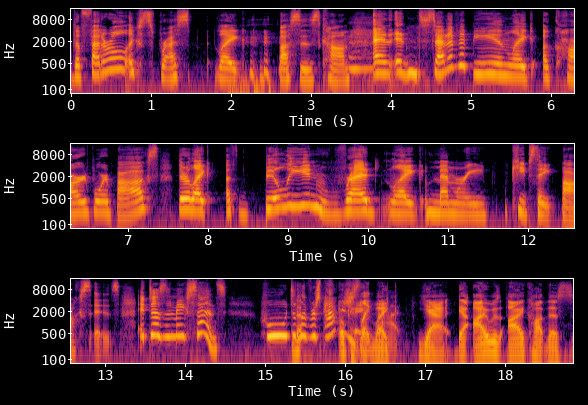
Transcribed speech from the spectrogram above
the federal express like buses come and instead of it being like a cardboard box they're like a billion red like memory keepsake boxes it doesn't make sense who delivers packages okay, like, like, that yeah, yeah, I was I caught this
